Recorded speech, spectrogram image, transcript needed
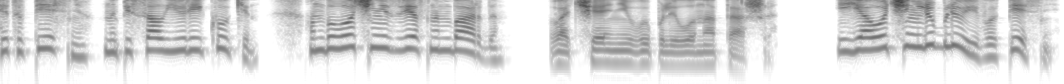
«Эту песню написал Юрий Кукин. Он был очень известным бардом», — в отчаянии выпалила Наташа. «И я очень люблю его песни.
